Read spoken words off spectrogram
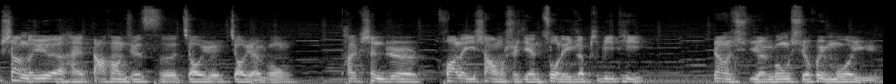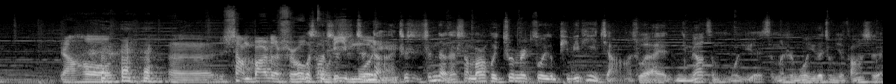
上个月还大放厥词教员教员工，他甚至花了一上午时间做了一个 PPT，让员工学会摸鱼，然后 呃上班的时候鼓我操，这励摸鱼是真的，，这是真的。他上班会专门做一个 PPT 讲，说，哎，你们要怎么摸鱼，什么是摸鱼的正确方式，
